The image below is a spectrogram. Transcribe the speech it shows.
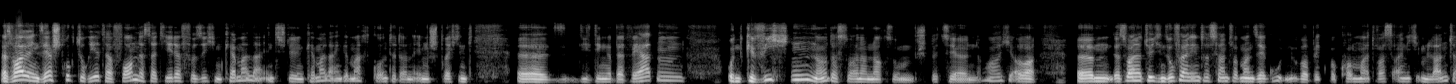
Das war in sehr strukturierter Form, das hat jeder für sich im Kämmerlein, im stillen Kämmerlein gemacht, konnte dann entsprechend äh, die Dinge bewerten und gewichten. Ne? Das war dann nach so einem speziellen Bereich. Aber ähm, das war natürlich insofern interessant, weil man einen sehr guten Überblick bekommen hat, was eigentlich im Land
